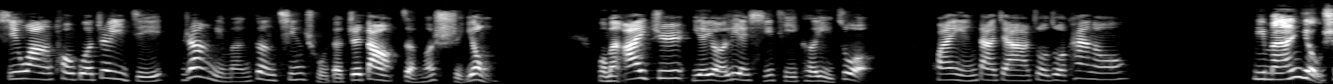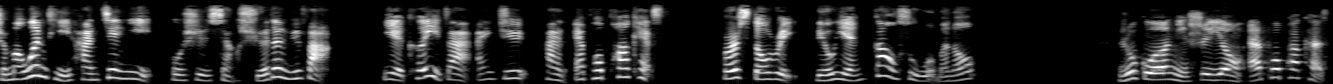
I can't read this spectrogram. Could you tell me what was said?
希望透过这一集，让你们更清楚的知道怎么使用。我们 IG 也有练习题可以做，欢迎大家做做看哦。你们有什么问题和建议，或是想学的语法，也可以在 IG 和 Apple Podcast Firstory 留言告诉我们哦。如果你是用 Apple Podcast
